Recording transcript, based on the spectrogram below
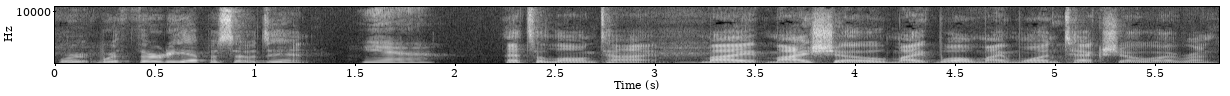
We're we're 30 episodes in. Yeah. That's a long time. My my show, my well, my one tech show, I run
